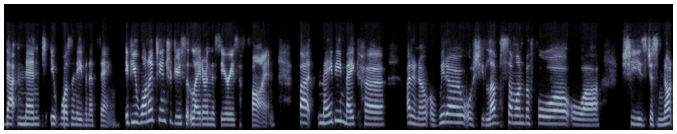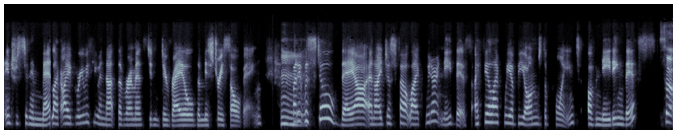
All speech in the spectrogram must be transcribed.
that meant it wasn't even a thing if you wanted to introduce it later in the series fine but maybe make her I don't know, a widow or she loved someone before or she's just not interested in men. Like, I agree with you in that the romance didn't derail the mystery solving, mm. but it mm. was still there. And I just felt like we don't need this. I feel like we are beyond the point of needing this. So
